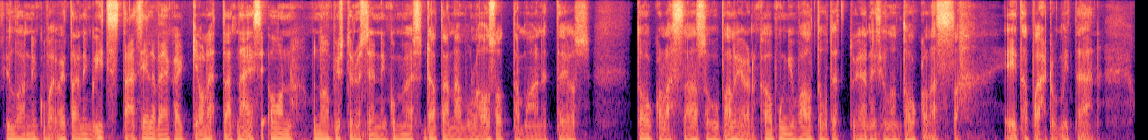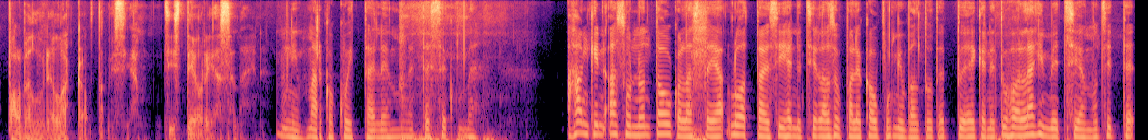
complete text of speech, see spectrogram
sillä on niin kuin, vetää niin kuin itsestään selvää ja kaikki olettaa, että näin se on. Mutta ne on pystynyt sen niin kuin myös datan avulla osoittamaan, että jos Toukolassa asuu paljon kaupunginvaltuutettuja, niin silloin Toukolassa ei tapahdu mitään palveluiden lakkauttamisia. Siis teoriassa näin. Niin, Marko kuittailee mulle tässä, kun mä hankin asunnon Toukolasta ja luottai siihen, että siellä asuu paljon kaupunginvaltuutettuja eikä ne tuhoa lähimetsiä, mutta sitten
